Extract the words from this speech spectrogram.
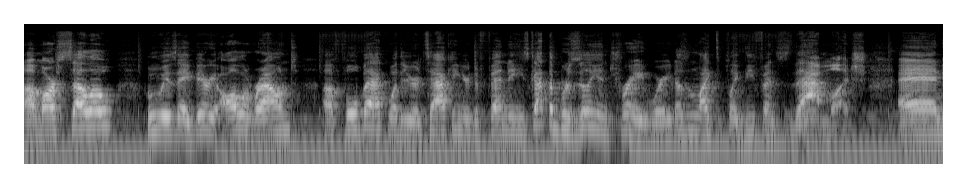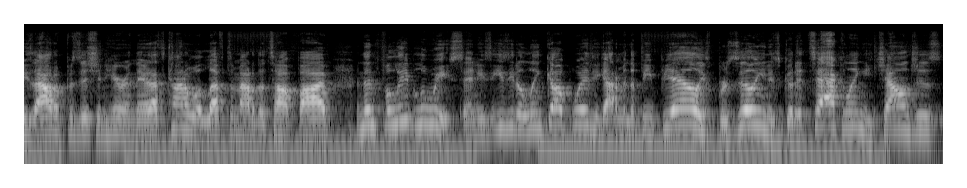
Uh, Marcelo, who is a very all-around uh, fullback, whether you're attacking or defending. He's got the Brazilian trait where he doesn't like to play defense that much, and he's out of position here and there. That's kind of what left him out of the top five. And then Filipe Luis, and he's easy to link up with. You got him in the BPL. He's Brazilian. He's good at tackling. He challenges.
